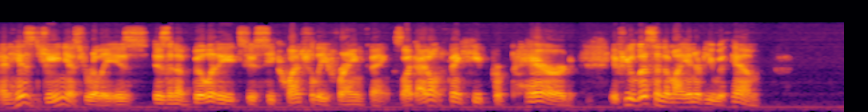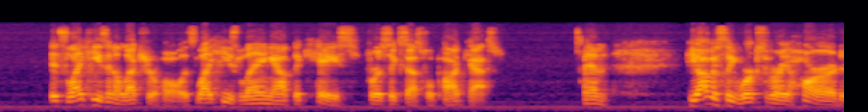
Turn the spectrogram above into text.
and his genius really is is an ability to sequentially frame things like i don't think he prepared if you listen to my interview with him it's like he's in a lecture hall. It's like he's laying out the case for a successful podcast. And he obviously works very hard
